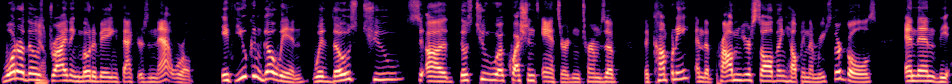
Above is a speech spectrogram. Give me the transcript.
what are those Yeah. driving motivating factors in that world if you can go in with those two uh, those two uh, questions answered in terms of the company and the problem you're solving helping them reach their goals and then the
